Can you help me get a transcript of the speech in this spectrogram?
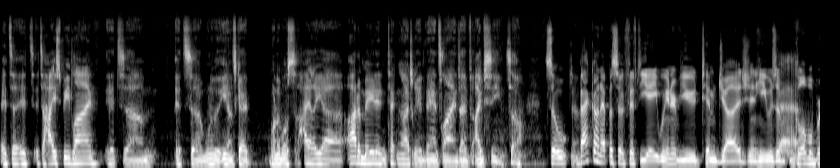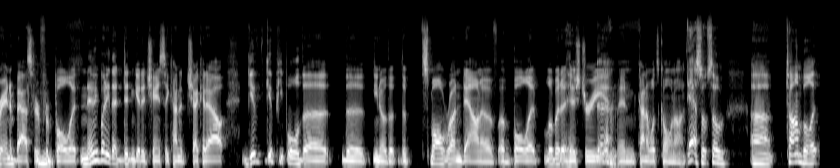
it's a it's it's a high speed line. It's um it's uh, one of the you know it's got one of the most highly uh, automated and technologically advanced lines I've I've seen. So So back on episode 58, we interviewed Tim Judge, and he was a global brand ambassador for Mm-hmm. Bulleit. And anybody that didn't get a chance to kind of check it out, give give people the the you know the the small rundown of of Bulleit, a little bit of history, and, and kind of what's going on. yeah, so so uh, Tom Bulleit.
